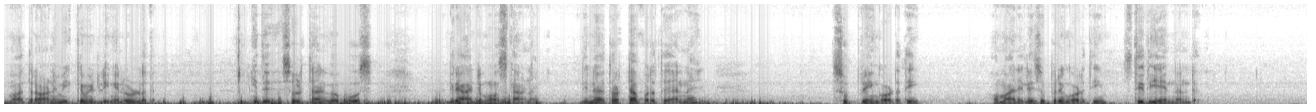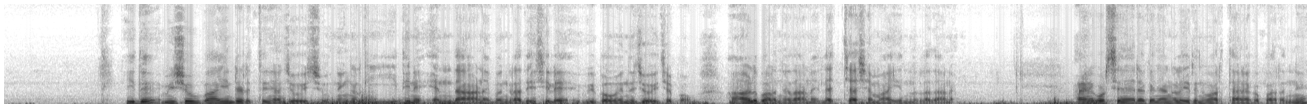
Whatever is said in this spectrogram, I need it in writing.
മാത്രമാണ് മിക്ക ബിൽഡിങ്ങിലും ഉള്ളത്. ഇത് സുൽത്താൻ കബൂസ് ഗ്രാൻഡ് മോസ്ക് ആണ് ഇതിന് തൊട്ടപ്പുറത്ത് തന്നെ സുപ്രീം കോടതി ഒമാനിലെ സുപ്രീം കോടതിയും സ്ഥിതി ചെയ്യുന്നുണ്ട്. ഇത് മിഷുബായിന്റെ അടുത്ത് ഞാൻ ചോദിച്ചു നിങ്ങൾക്ക് ഈദിന് എന്താണ് ബംഗ്ലാദേശിലെ വിഭവം? എന്ന് ചോദിച്ചപ്പോൾ ആൾ പറഞ്ഞതാണ് ലച്ചാശമായി എന്നുള്ളതാണ്. അങ്ങനെ കുറച്ച് നേരമൊക്കെ ഞങ്ങൾ ഇരുന്ന് വർത്താനമൊക്കെ പറഞ്ഞ്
